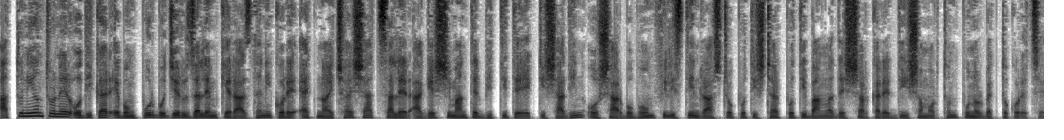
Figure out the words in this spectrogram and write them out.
আত্মনিয়ন্ত্রণের অধিকার এবং পূর্ব জেরুজালেমকে রাজধানী করে এক নয় ছয় সাত সালের আগের সীমান্তের ভিত্তিতে একটি স্বাধীন ও সার্বভৌম ফিলিস্তিন রাষ্ট্র প্রতিষ্ঠার প্রতি বাংলাদেশ সরকারের দ্বি সমর্থন পুনর্ব্যক্ত করেছে।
